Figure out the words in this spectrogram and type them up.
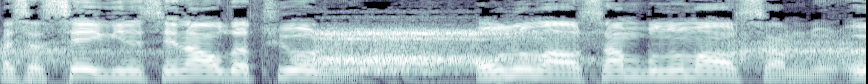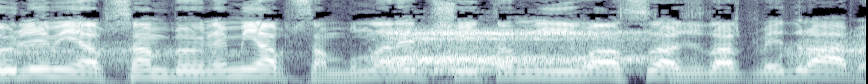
Mesela sevgilin seni aldatıyor diyor. Onu mu alsam bunu mu alsam diyor. Öyle mi yapsam böyle mi yapsam. Bunlar hep şeytanın ivası Hacı Dert Vedir abi.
